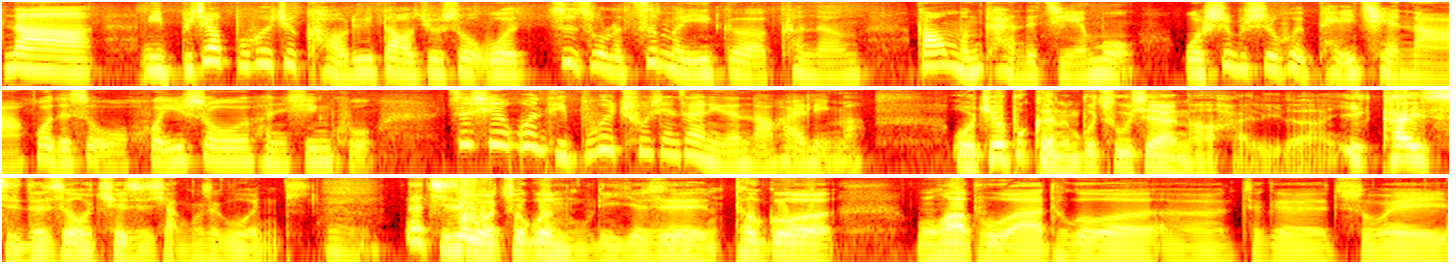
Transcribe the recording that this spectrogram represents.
那你比较不会去考虑到，就是说我制作了这么一个可能高门槛的节目，我是不是会赔钱啊？或者是我回收很辛苦？这些问题不会出现在你的脑海里吗？我觉得不可能不出现在脑海里的。一开始的时候，我确实想过这个问题。嗯，那其实我做过努力，就是透过文化部啊，透过呃这个所谓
